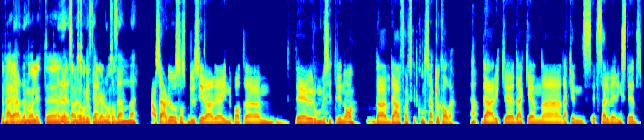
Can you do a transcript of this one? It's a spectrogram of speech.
Det pleier å hjelpe med litt er gitarsolo på gulvet og sånn. Ja, så er det jo som du sier er inne på, at eh, det rommet vi sitter i nå, det er, det er faktisk et konsertlokale. Ja. Det er ikke, det er ikke, en, eh, det er ikke en, et serveringssted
